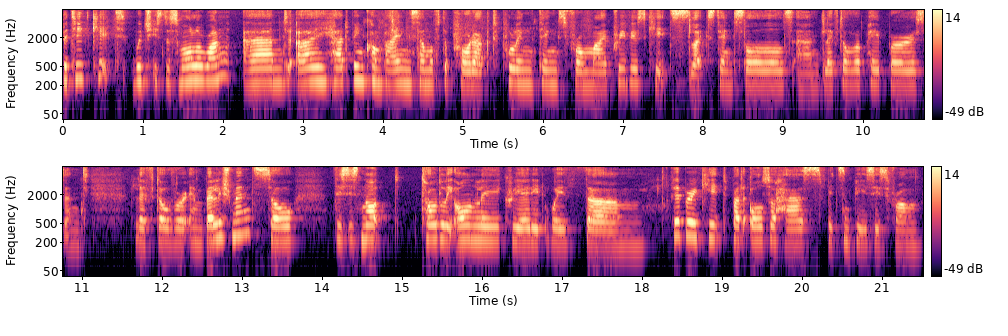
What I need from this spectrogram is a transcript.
Petite Kit, which is the smaller one and I had been combining some of the product, pulling things from my previous kits like stencils and leftover papers and leftover embellishments. So this is not totally only created with um, February kit but also has bits and pieces from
